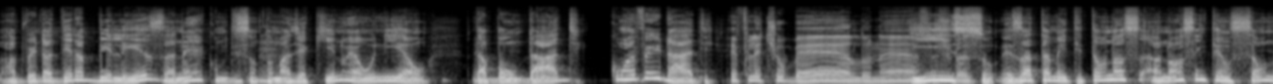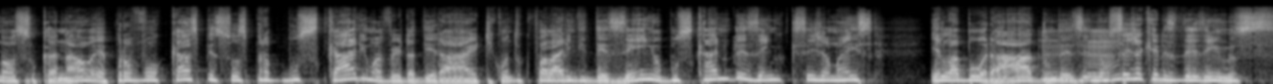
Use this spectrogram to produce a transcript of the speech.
a verdadeira beleza, né? Como diz Hum. São Tomás de Aquino, é a união da bondade com a verdade. Refletiu belo, né? Isso, exatamente. Então, nossa, a nossa intenção, nosso canal, é provocar as pessoas para buscarem uma verdadeira arte. Quando falarem de desenho, buscarem um desenho que seja mais elaborado, um desenho, não seja aqueles desenhos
